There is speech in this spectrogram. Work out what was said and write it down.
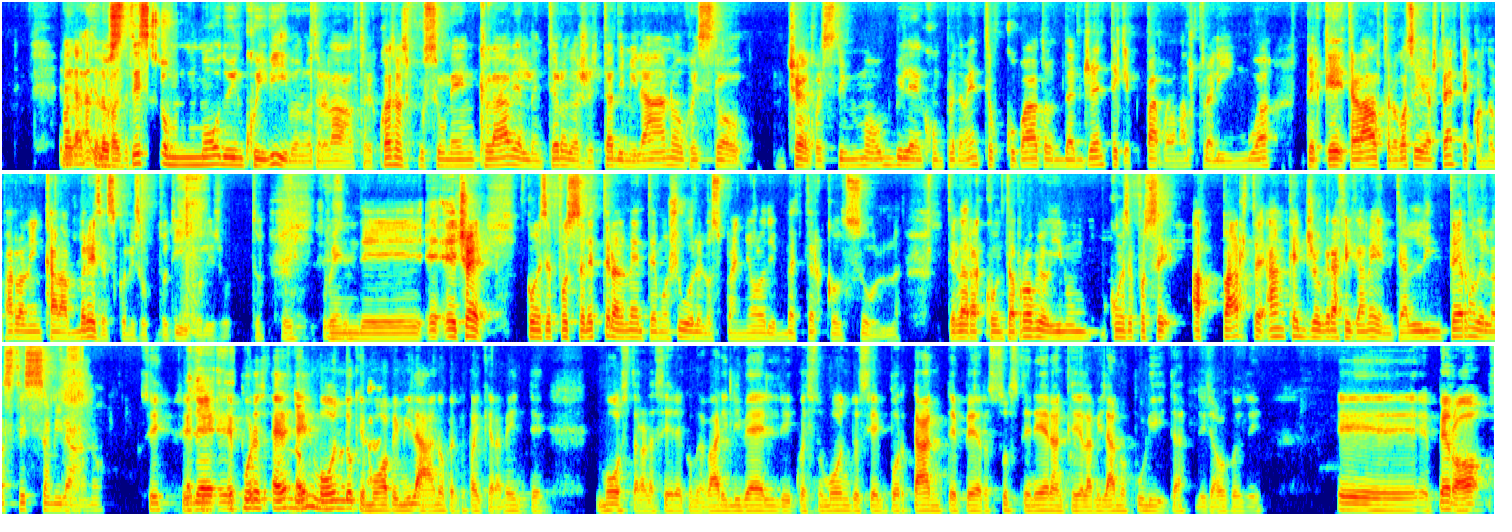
Ma lo cosa... stesso modo in cui vivono, tra l'altro, è quasi se fosse un enclave all'interno della città di Milano, questo, cioè, questo immobile completamente occupato da gente che parla un'altra lingua, perché tra l'altro la cosa divertente è quando parlano in calabrese escono i sottotitoli sotto. Sì, sì, Quindi, sì. E, e, cioè, come se fosse letteralmente mo ci vuole lo spagnolo di Better Call Saul. Te la racconta proprio in un, come se fosse a parte anche geograficamente all'interno della stessa Milano. Sì, sì, Ed. È, Eppure è, è il mondo che muove Milano, perché poi chiaramente mostra la serie come a vari livelli questo mondo sia importante per sostenere anche la Milano pulita, diciamo così. E, però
